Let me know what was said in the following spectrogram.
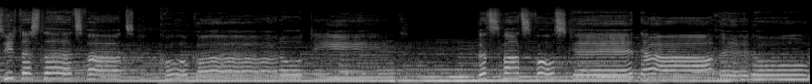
Սիրտս լծված քո կարոտից Լծված ոսկե տաղերով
